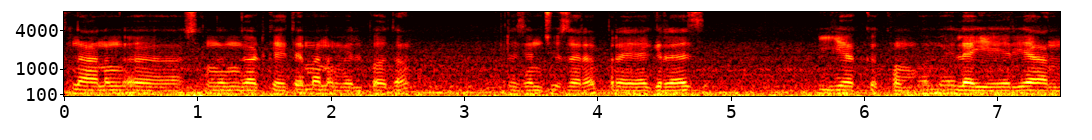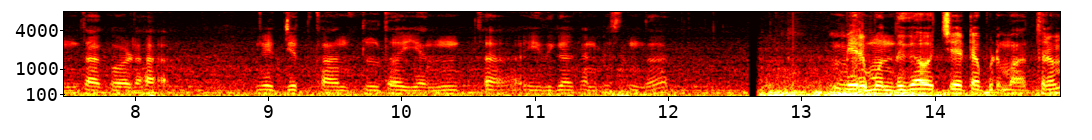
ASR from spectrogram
స్నానం సంఘం సంగం ఘాట్కి అయితే మనం వెళ్ళిపోదాం. ప్రజెంట్ చూసారా? ప్రయాగ్రాజ్ ఈ యొక్క కుంభమేళ ఏరియా అంతా కూడా విద్యుత్ కాంతులతో ఎంత ఇదిగా కనిపిస్తుందో. మీరు ముందుగా వచ్చేటప్పుడు మాత్రం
